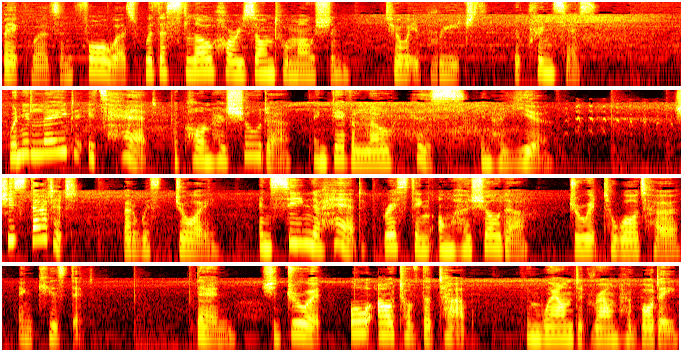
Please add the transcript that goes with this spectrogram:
backwards and forwards with a slow horizontal motion till it reached the princess. When it laid its head upon her shoulder and gave a low hiss in her ear, she started, but with joy, and seeing the head resting on her shoulder, drew it towards her and kissed it. Then she drew it all out of the tub and wound it round her body.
